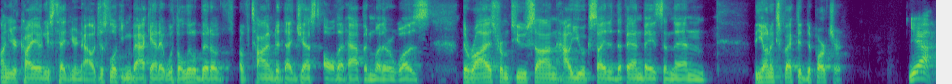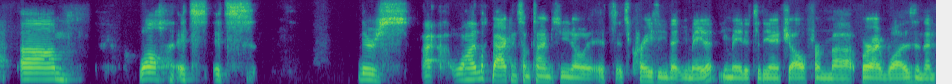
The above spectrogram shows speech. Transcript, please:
on your Coyotes tenure now? Just looking back at it with a little bit of of time to digest all that happened, whether it was the rise from Tucson, how you excited the fan base, and then the unexpected departure. Yeah. Um, well, it's it's there's I, well, I look back and sometimes you know it's it's crazy that you made it. You made it to the NHL from uh, where I was, and then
